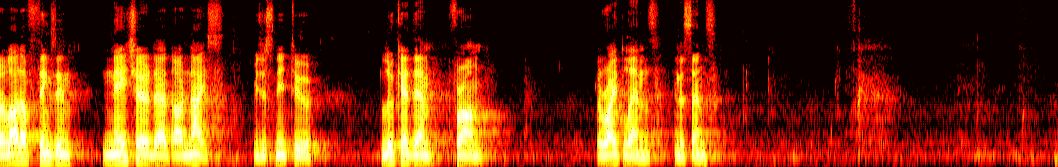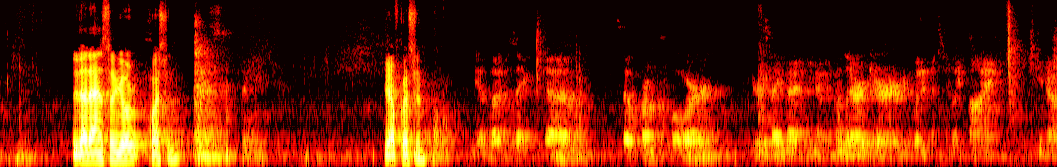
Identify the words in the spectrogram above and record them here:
are a lot of things in nature that are nice. We just need to look at them from the right lens, in a sense. Did that answer your question? Yes. You have a question? Yes, I was saying, um, so from before, you were saying that, you know, in the literature, we wouldn't necessarily find, you know,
